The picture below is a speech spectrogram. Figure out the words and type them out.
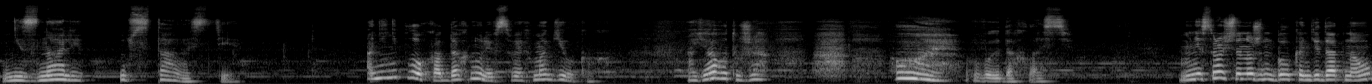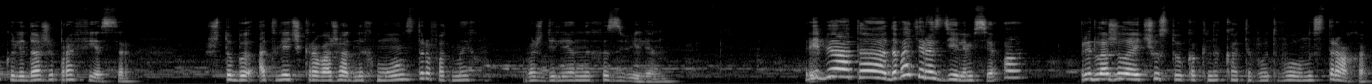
не знали усталости. Они неплохо отдохнули в своих могилках. А я вот уже... Ой, выдохлась. Мне срочно нужен был кандидат наук или даже профессор. чтобы отвлечь кровожадных монстров от моих вожделенных извилин. «Ребята, давайте разделимся, а?» Предложила я, чувствую, как накатывают волны страха.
